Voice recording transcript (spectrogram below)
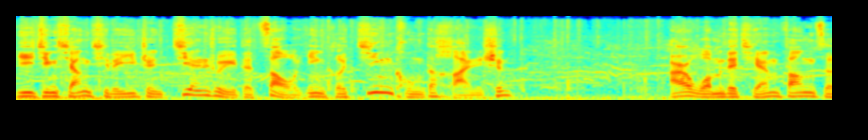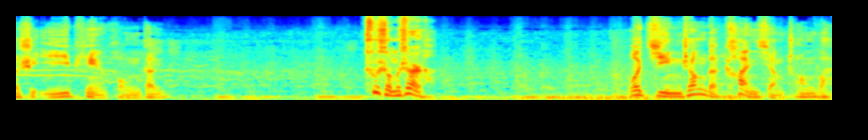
已经响起了一阵尖锐的噪音和惊恐的喊声，而我们的前方则是一片红灯。出什么事了？我紧张的看向窗外。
